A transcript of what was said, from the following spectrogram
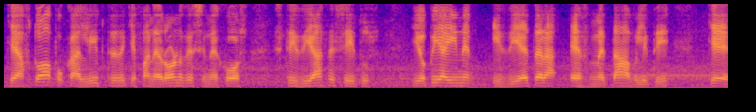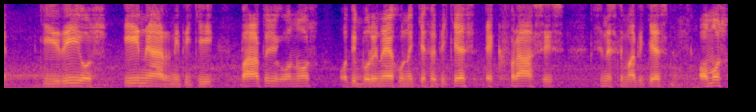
και αυτό αποκαλύπτεται και φανερώνεται συνεχώς στη διάθεσή τους η οποία είναι ιδιαίτερα ευμετάβλητη και κυρίως είναι αρνητική παρά το γεγονός ότι μπορεί να έχουν και θετικές εκφράσεις συναισθηματικές όμως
